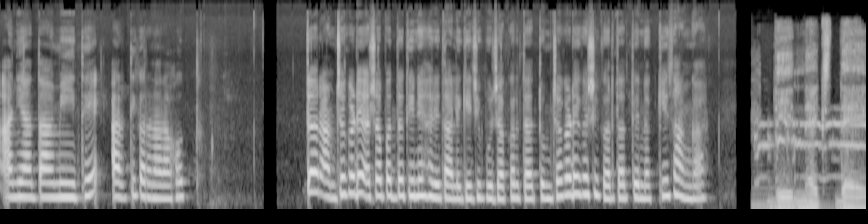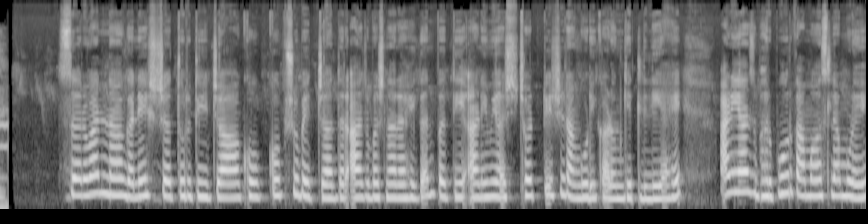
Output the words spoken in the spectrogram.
आणि आता आम्ही इथे आरती करणार आहोत. तर आमच्याकडे अशा पद्धतीने हरितालिकेची पूजा करतात. तुमच्याकडे कशी करतात ते नक्की सांगा. The next day. सर्वांना गणेश चतुर्थीच्या खूप खूप शुभेच्छा. तर आज बसणार आहे गणपती आणि मी अशी छोटीशी रांगोळी काढून घेतलेली आहे. आणि आज भरपूर कामं असल्यामुळे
